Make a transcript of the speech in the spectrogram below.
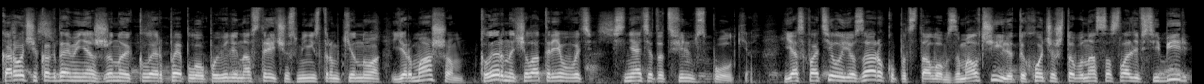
Короче, когда меня с женой Клэр Пеплоу повели на встречу с министром кино Ермашем, Клэр начала требовать снять этот фильм с полки. Я схватил ее за руку под столом. «Замолчи, или ты хочешь, чтобы нас сослали в Сибирь?»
